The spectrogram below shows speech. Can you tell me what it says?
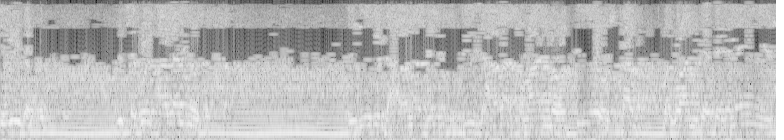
ये नहीं कर सकते। इससे कोई फ़ायदा नहीं हो सकता। ये जो धारणा है जितनी धारणा समाज में होती है, उसका भगवान कहते हैं नहीं, इस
